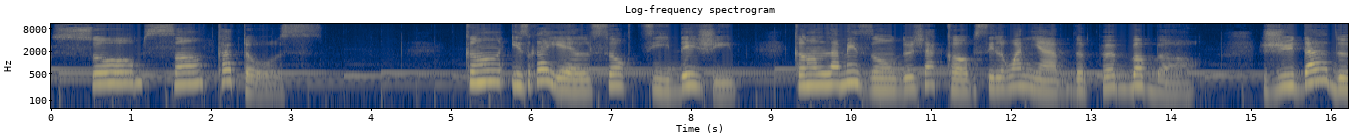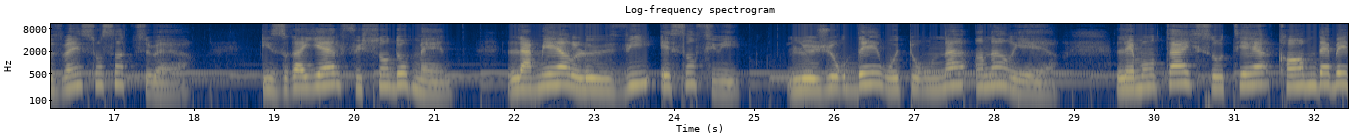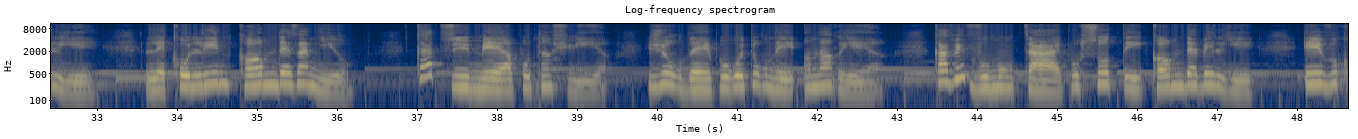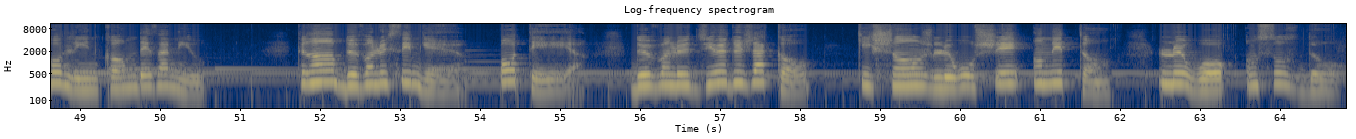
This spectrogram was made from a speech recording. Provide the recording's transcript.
Psaume 114 Quand Israël sortit d'Égypte, quand la maison de Jacob s'éloigna d'un peuple Judas devint son sanctuaire. Israël fut son domaine. La mer le vit et s'enfuit. Le Jourdain retourna en arrière. Les montagnes sautèrent comme des béliers, les collines comme des agneaux. Qu'as-tu, mer, pour t'enfuir, Jourdain pour retourner en arrière? Qu'avez-vous, montagnes, pour sauter comme des béliers, et vos collines comme des agneaux? Trempe devant le Seigneur, ô terre, devant le Dieu de Jacob, qui change le rocher en étang, le roc en source d'eau.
